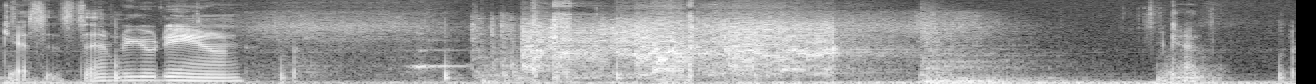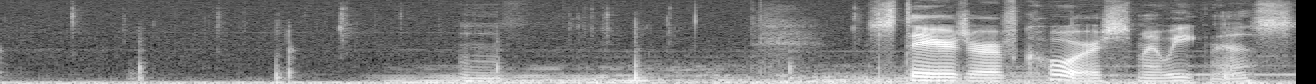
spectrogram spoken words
Guess it's time to go down. Okay. Hmm. Stairs are, of course, my weakness.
